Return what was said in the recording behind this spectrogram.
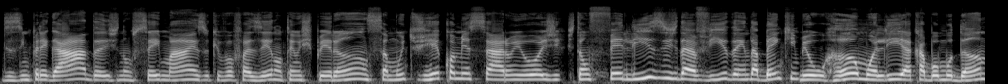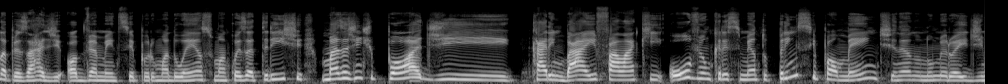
desempregadas, não sei mais o que vou fazer, não tenho esperança. Muitos recomeçaram e hoje estão felizes da vida. Ainda bem que meu ramo ali acabou mudando, apesar de, obviamente, ser por uma doença, uma coisa triste. Mas a gente pode carimbar e falar que houve um crescimento, principalmente né, no número aí de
